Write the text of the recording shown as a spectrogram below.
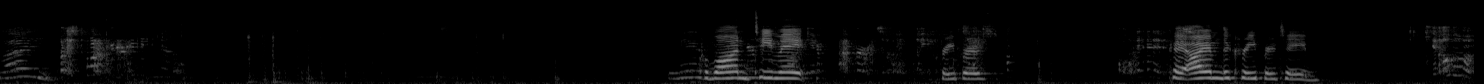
Run. What is what are you doing? Come on, teammate. Creepers. Okay, I am the creeper team. Oh.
